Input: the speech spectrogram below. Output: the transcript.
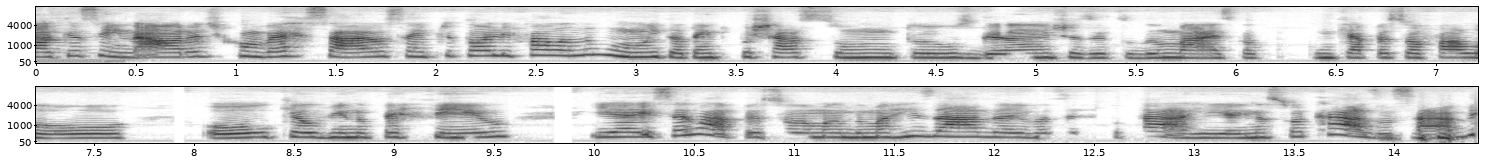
só que assim, na hora de conversar, eu sempre tô ali falando muito, eu tento puxar assunto, os ganchos e tudo mais com o que a pessoa falou, ou o que eu vi no perfil. E aí, sei lá, a pessoa manda uma risada e você, tipo, tá, ri aí na sua casa, sabe?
